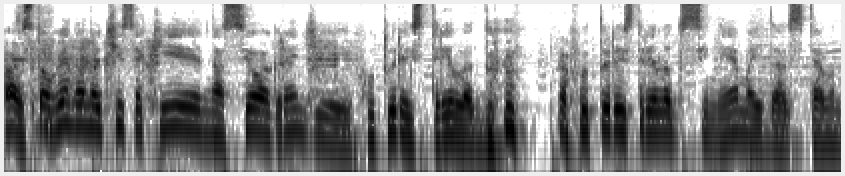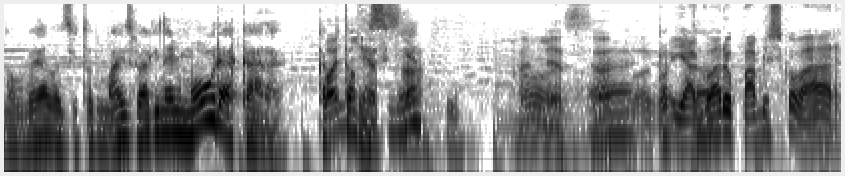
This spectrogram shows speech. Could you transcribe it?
Ó, estou vendo a notícia aqui, nasceu a grande futura estrela do a futura estrela do cinema e das telenovelas e tudo mais, Wagner Moura, cara. Capitão Olha Nascimento. Só. Olha ah, só. Ah, e agora o Pablo Escobar.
